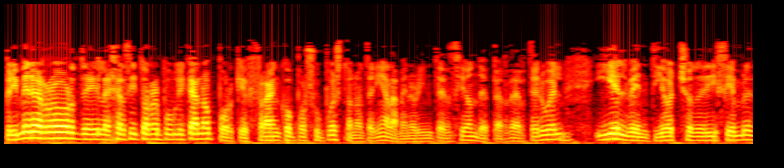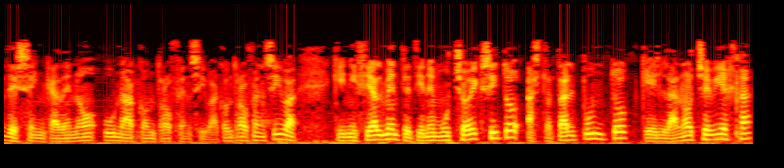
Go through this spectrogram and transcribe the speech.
Primer error del ejército republicano porque Franco, por supuesto, no tenía la menor intención de perder Teruel y el 28 de diciembre desencadenó una contraofensiva. Contraofensiva que inicialmente tiene mucho éxito hasta tal punto que en la noche vieja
